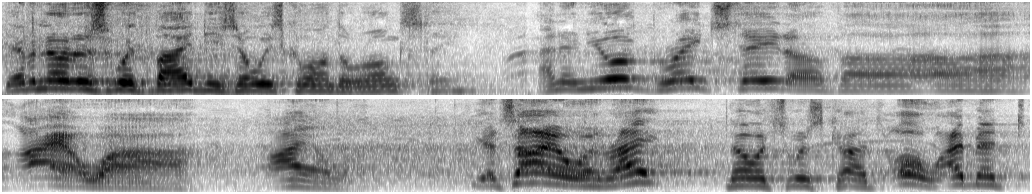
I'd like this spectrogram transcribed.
You ever notice with Biden, he's always calling the wrong state? And in your great state of uh, Iowa, Iowa, it's Iowa, right? No, it's Wisconsin. Oh, I meant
